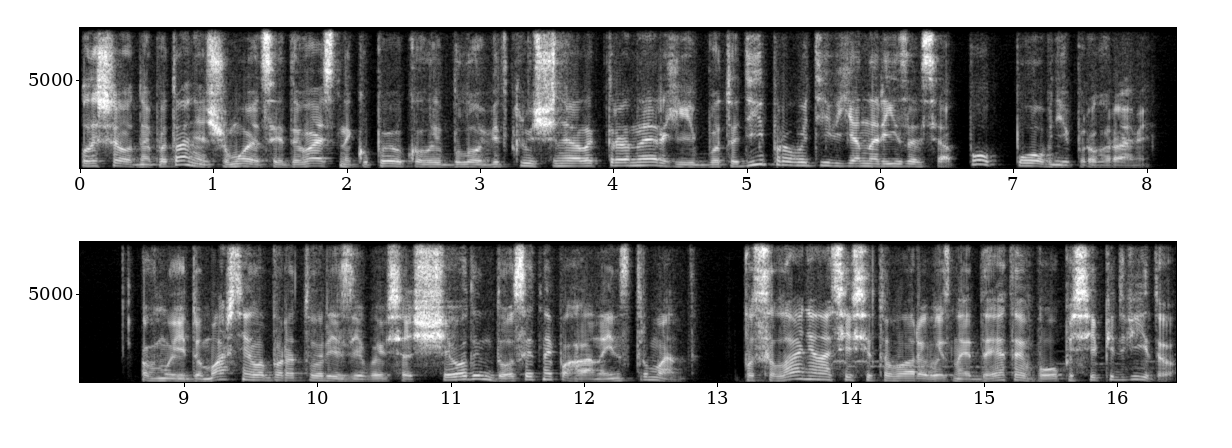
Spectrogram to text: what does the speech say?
Лише одне питання, чому я цей девайс не купив, коли було відключення електроенергії, бо тоді проводів я нарізався по повній програмі. В моїй домашній лабораторії з'явився ще один досить непоганий інструмент. Посилання на ці всі товари ви знайдете в описі під відео.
